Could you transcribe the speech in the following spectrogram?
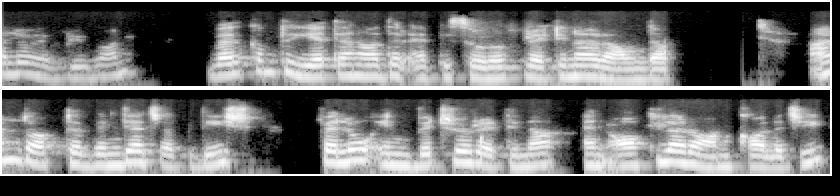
Hello, everyone. Welcome to yet another episode of Retina Roundup. I'm Dr. Vindhya Jagdish, Fellow in vitreo retina and Ocular Oncology,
